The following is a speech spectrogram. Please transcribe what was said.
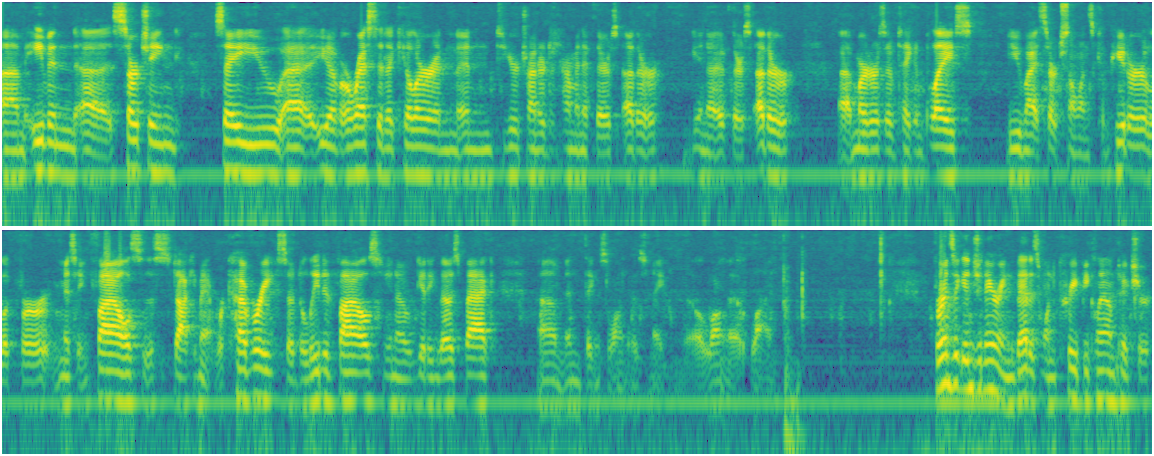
um, even uh, searching. Say you uh, you have arrested a killer and, and you're trying to determine if there's other you know if there's other uh, murders that have taken place. You might search someone's computer look for missing files. This is document recovery so deleted files you know getting those back um, and things along those along that line. Forensic engineering that is one creepy clown picture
